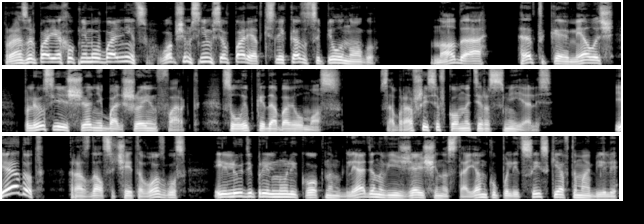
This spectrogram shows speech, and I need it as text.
Празер поехал к нему в больницу. В общем, с ним все в порядке, слегка зацепила ногу. «Ну да, этакая мелочь, плюс еще небольшой инфаркт», — с улыбкой добавил Мосс. Собравшиеся в комнате рассмеялись. «Едут!» — раздался чей-то возглас, и люди прильнули к окнам, глядя на въезжающие на стоянку полицейские автомобили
